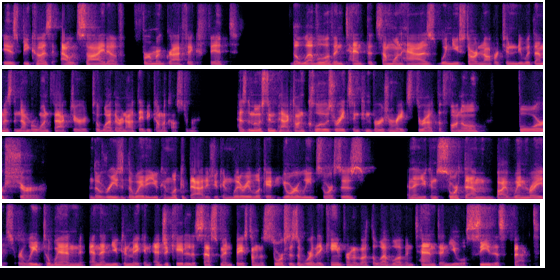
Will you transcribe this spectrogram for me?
is because outside of firmographic fit, the level of intent that someone has when you start an opportunity with them is the number one factor to whether or not they become a customer. Has the most impact on close rates and conversion rates throughout the funnel for sure. And the reason, the way that you can look at that is you can literally look at your lead sources and then you can sort them by win rates or lead to win. And then you can make an educated assessment based on the sources of where they came from about the level of intent, and you will see this effect.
